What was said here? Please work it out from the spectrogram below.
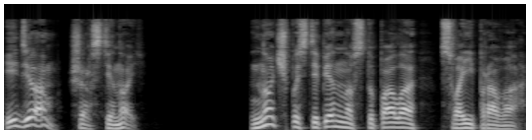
«Идем, шерстяной». Ночь постепенно вступала в свои права.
